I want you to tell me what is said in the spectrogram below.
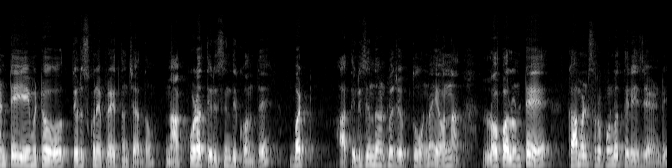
అంటే ఏమిటో తెలుసుకునే ప్రయత్నం చేద్దాం. నాకు కూడా తెలిసింది కొంతే బట్ ఆ తెలిసిన దాంట్లో చెప్తూ ఉన్న ఏమన్నా లోపాలు ఉంటే కామెంట్స్ రూపంలో తెలియజేయండి.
